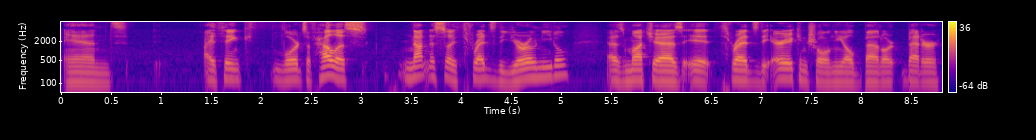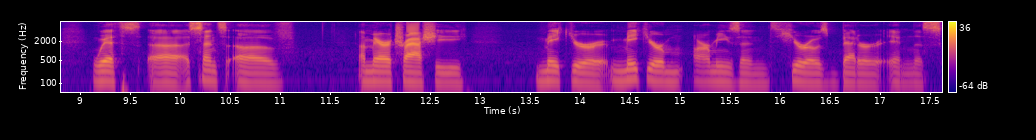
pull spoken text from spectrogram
and I think Lords of Hellas not necessarily threads the Euro needle as much as it threads the area control needle better, better with uh, a sense of Ameritrashy make your make your armies and heroes better in this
